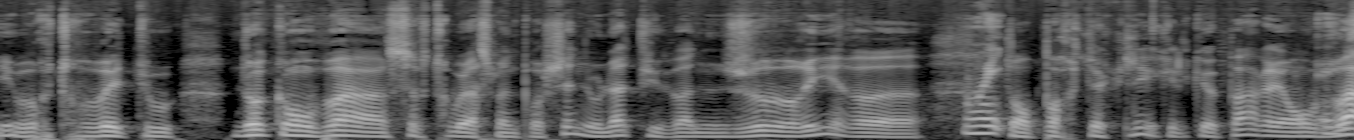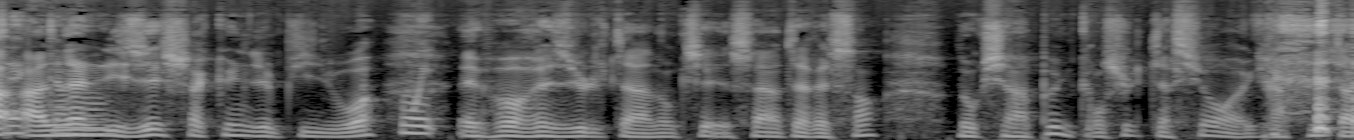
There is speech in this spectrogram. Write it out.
et vous retrouvez tout. Donc on va se retrouver la semaine prochaine où là tu vas nous ouvrir euh, ton porte-clés quelque part et on va analyser chacune des petites voix et vos résultats. Donc c'est intéressant. Donc c'est un peu une consultation euh, gratuite hein,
